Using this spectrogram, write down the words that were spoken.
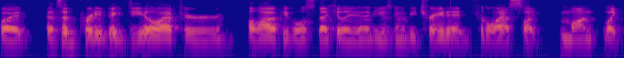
But that's a pretty big deal after a lot of people speculating that he was going to be traded for the last like month, like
